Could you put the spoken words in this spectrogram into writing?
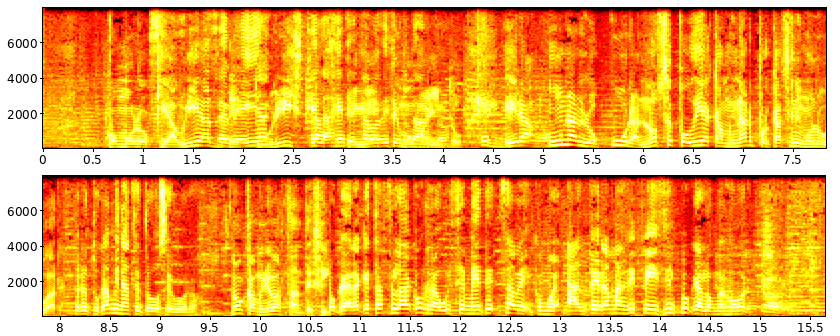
como lo que había Se de turistas en este momento. Era una locura, no se podía caminar por casi ningún lugar. Pero tú caminaste todo seguro. No, caminé bastante, sí. Porque ahora que estás flaco, Raúl se mete, ¿sabes? Como antes era más difícil, porque a lo mejor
